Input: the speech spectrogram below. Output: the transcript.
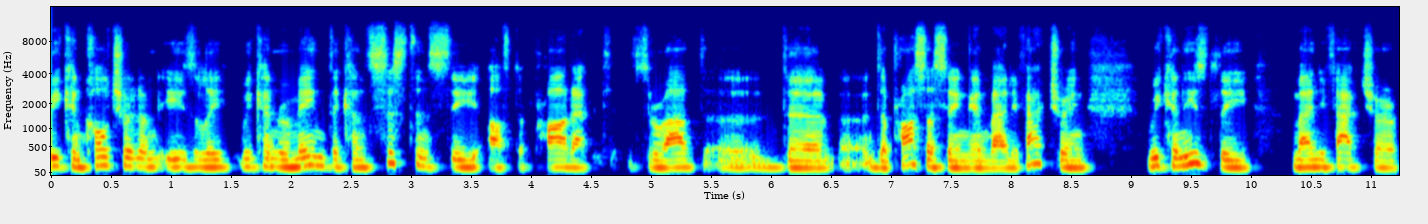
we can culture them easily. We can remain the consistency of the product throughout uh, the, uh, the processing and manufacturing. We can easily manufacture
